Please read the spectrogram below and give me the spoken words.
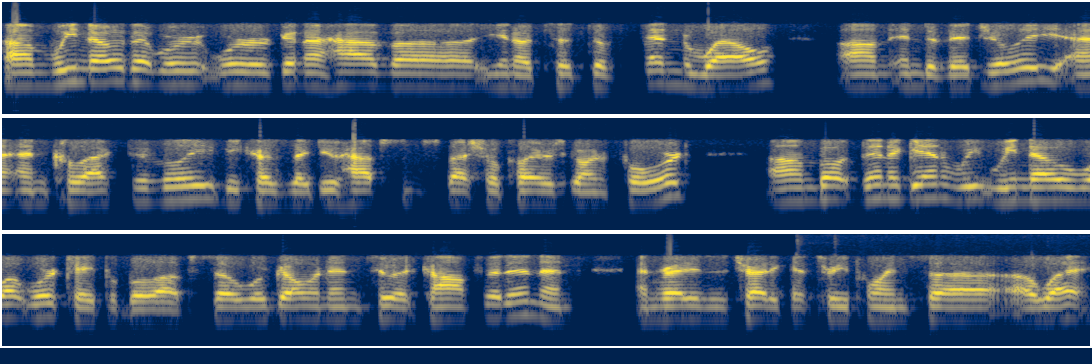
um, we know that we're we're going to have uh, you know to defend well. Um, individually and, and collectively because they do have some special players going forward. Um, but then again, we, we know what we're capable of. So we're going into it confident and, and ready to try to get three points uh, away.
